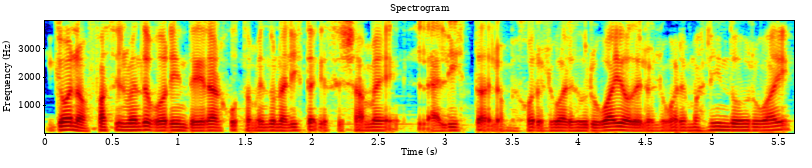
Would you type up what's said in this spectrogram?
Y que bueno, fácilmente podría integrar justamente una lista que se llame la lista de los mejores lugares de Uruguay o de los lugares más lindos de Uruguay.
